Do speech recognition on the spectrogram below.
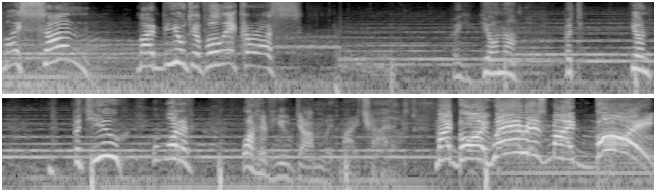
My son! My beautiful Icarus! You're not. But you're. But you. What have. What have you done with my child? My boy! Where is my boy?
